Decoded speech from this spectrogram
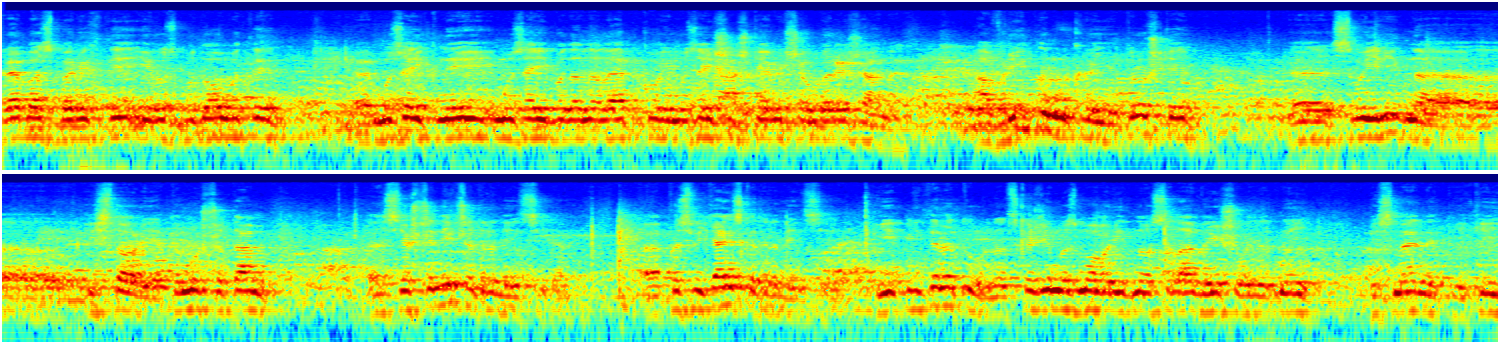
треба зберегти і розбудовувати музей книги, і музей Богдана Лепко, і музей Шашкевича в Бережанах. А в рідному краю трошки е, своєрідна е, історія, тому що там е, священича традиція, е, просвітянська традиція і літературна. Скажімо, з мого рідного села вийшов видатний письменник, який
